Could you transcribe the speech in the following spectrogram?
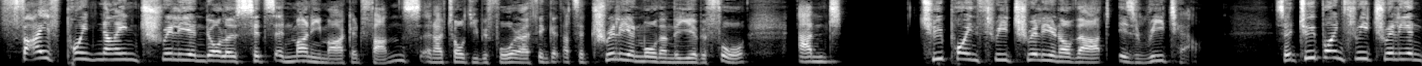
$5.9 trillion sits in money market funds. And I've told you before, I think that's a trillion more than the year before. And 2.3 trillion of that is retail. So $2.3 trillion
